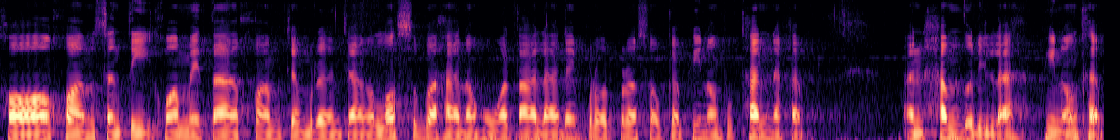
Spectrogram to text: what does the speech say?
ขอความสันติความเมตตาความจำเริญจากอัลลอฮ์สุบฮานะฮูวาตาลาได้โปรดประสบกับพี่น้องทุกท่านนะครับ อันฮัมดุลิลละพี่น้องครับ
